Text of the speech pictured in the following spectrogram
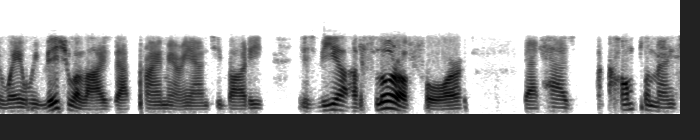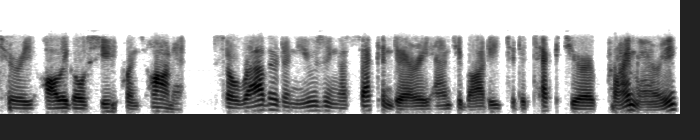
the way we visualize that primary antibody is via a fluorophore that has a complementary oligo sequence on it. So rather than using a secondary antibody to detect your primary,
